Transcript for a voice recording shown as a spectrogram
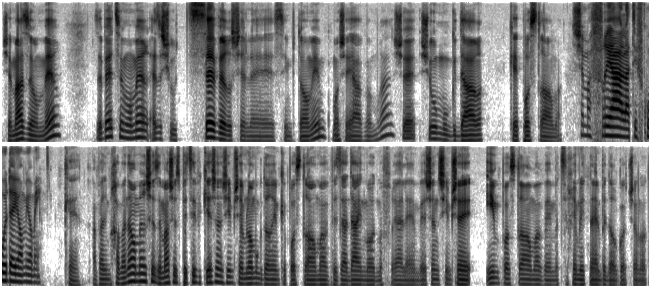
שמה זה אומר? זה בעצם אומר איזשהו צבר של uh, סימפטומים, כמו שיהב אמרה, ש- שהוא מוגדר כפוסט-טראומה. שמפריע לתפקוד היומיומי. כן, אבל אני בכוונה אומר שזה משהו ספציפי, כי יש אנשים שהם לא מוגדרים כפוסט-טראומה, וזה עדיין מאוד מפריע להם, ויש אנשים שעם פוסט-טראומה והם מצליחים להתנהל בדרגות שונות.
